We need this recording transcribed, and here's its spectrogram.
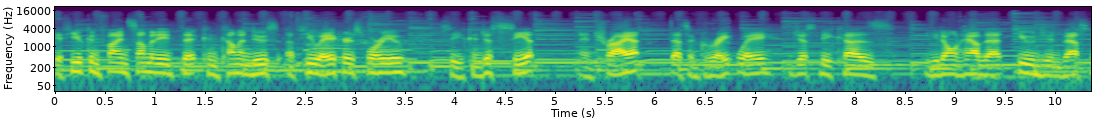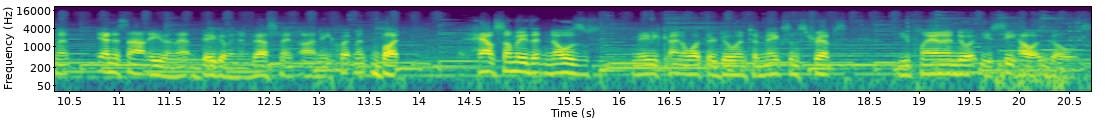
if you can find somebody that can come and do a few acres for you, so you can just see it and try it, that's a great way just because you don't have that huge investment and it's not even that big of an investment on equipment, but have somebody that knows maybe kind of what they're doing to make some strips. You plan into it, you see how it goes.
